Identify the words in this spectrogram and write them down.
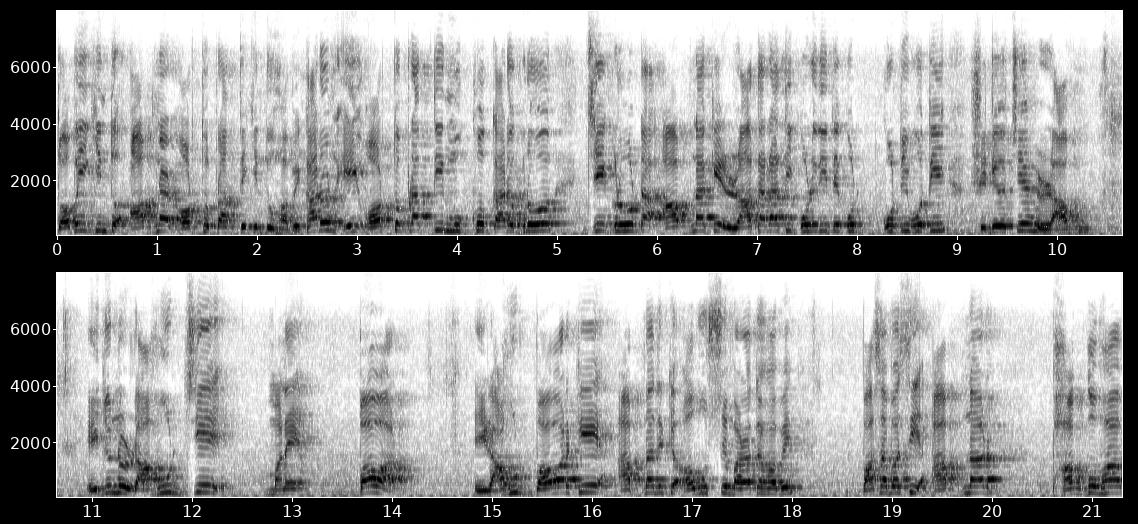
তবেই কিন্তু আপনার অর্থপ্রাপ্তি কিন্তু হবে। কারণ এই অর্থপ্রাপ্তির মুখ্য কারক গ্রহ, যে গ্রহটা আপনাকে রাতারাতি করে দিতে কোট- কোটিপতি, সেটি হচ্ছে রাহু। এই জন্য রাহুর যে মানে পাওয়ার এই রাহুর পাওয়ারকে আপনাদেরকে অবশ্যই বাড়াতে হবে। পাশাপাশি আপনার ভাগ্যভাব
